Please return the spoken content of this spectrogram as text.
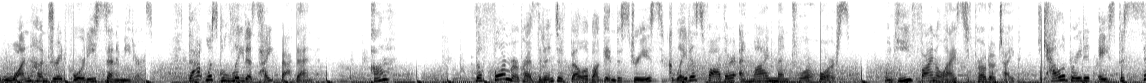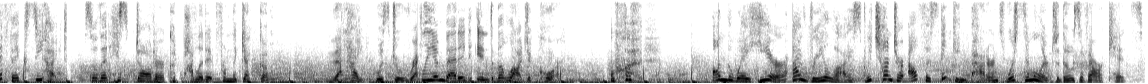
140 centimeters. That was Koleda's height back then. Huh? The former president of Belobog Industries, Koleda's father and my mentor, Horse. When he finalized his prototype, he calibrated a specific seat height so that his daughter could pilot it from the get-go. That height was directly embedded into the logic core. On the way here, I realized Witch Hunter Alpha's thinking patterns were similar to those of our kids.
